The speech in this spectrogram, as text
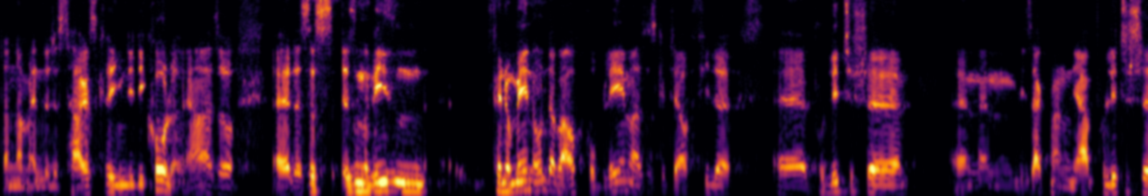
dann am Ende des Tages kriegen die die Kohle. Ja, also äh, das ist, ist ein Riesenphänomen und aber auch Problem. Also es gibt ja auch viele äh, politische, ähm, ähm, wie sagt man, ja, politische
